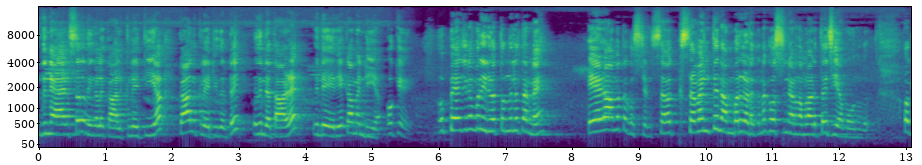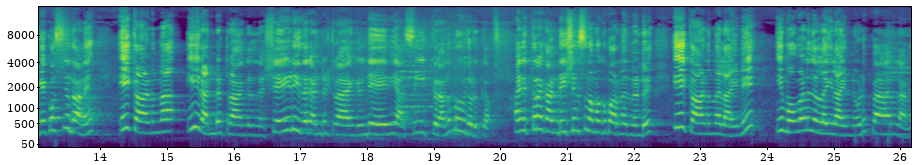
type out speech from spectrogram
ഇതിന്റെ ആൻസർ നിങ്ങൾ കാൽക്കുലേറ്റ് ചെയ്യുക. കാൽക്കുലേറ്റ് ചെയ്തിട്ട് ഇതിന്റെ താഴെ ഇതിന്റെ ഏരിയ കമന്റ് ചെയ്യുക. ഓക്കെ പേജ് നമ്പർ ഇരുപത്തൊന്നിൽ തന്നെ ഏഴാമത്തെ ക്വസ്റ്റ്യൻ സെവൻത്ത് നമ്പർ കിടക്കുന്ന ക്വസ്റ്റ്യൻ ആണ് നമ്മൾ അടുത്ത് ചെയ്യാൻ പോകുന്നത്. ഓക്കെ ക്വസ്റ്റ്യൻ ഇതാണ് ഈ കാണുന്ന ഈ രണ്ട് ട്രയാങ്കിളിന്റെ ഷെയ്ഡ് ചെയ്ത രണ്ട് ട്രയാങ്കിളിന്റെ ഏരിയ സീക്വൽ ആണെന്ന് പ്രൂവ് ചെയ്ത് കൊടുക്കുക അതിന് ഇത്ര കണ്ടീഷൻസ് നമുക്ക് പറഞ്ഞു തരുന്നുണ്ട്. ഈ കാണുന്ന ലൈന് ഈ മുകളിലുള്ള ഈ ലൈനിനോട് പാരലാണ്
